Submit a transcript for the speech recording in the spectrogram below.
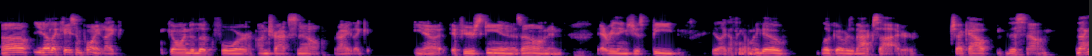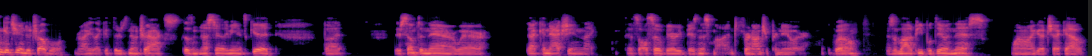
Uh, you know, like case in point, like going to look for untracked snow, right? Like, you know, if you're skiing in a zone and everything's just beat, you're like, I think I'm going to go look over the backside or check out this zone. And that can get you into trouble, right? Like if there's no tracks, doesn't necessarily mean it's good, but there's something there where that connection, like that's also very business mind for an entrepreneur. Like, well, right. there's a lot of people doing this. Why don't I go check out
